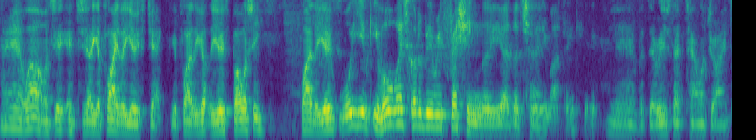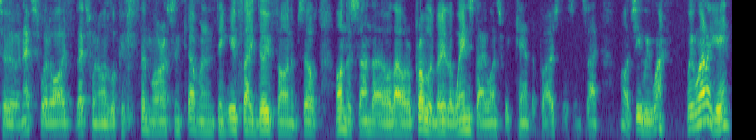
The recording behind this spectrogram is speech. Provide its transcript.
Yeah, well, it's, it's uh, you play the youth, Jack. You play. The, you got the youth policy. Play the youth. Well, you've, you've always got to be refreshing the uh, the team. I think. Yeah, but there is that talent drain too, and that's what I. That's when I look at the Morrison government and think if they do find themselves on the Sunday, although it'll probably be the Wednesday once we count the postals and say, "Oh, gee, we won, we won again."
